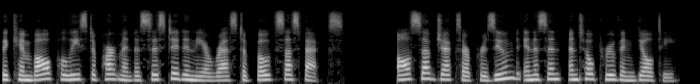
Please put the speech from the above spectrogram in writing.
The Kimball Police Department assisted in the arrest of both suspects. All subjects are presumed innocent until proven guilty.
